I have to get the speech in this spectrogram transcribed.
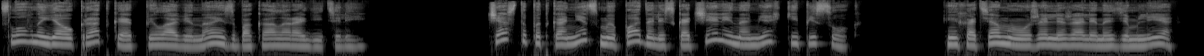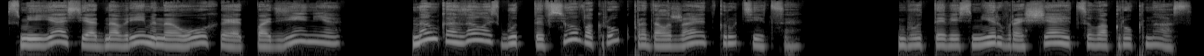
словно я украдкой отпила вина из бокала родителей. Часто под конец мы падали с качелей на мягкий песок. И хотя мы уже лежали на земле, смеясь и одновременно охая от падения, нам казалось, будто все вокруг продолжает крутиться. Будто весь мир вращается вокруг нас.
